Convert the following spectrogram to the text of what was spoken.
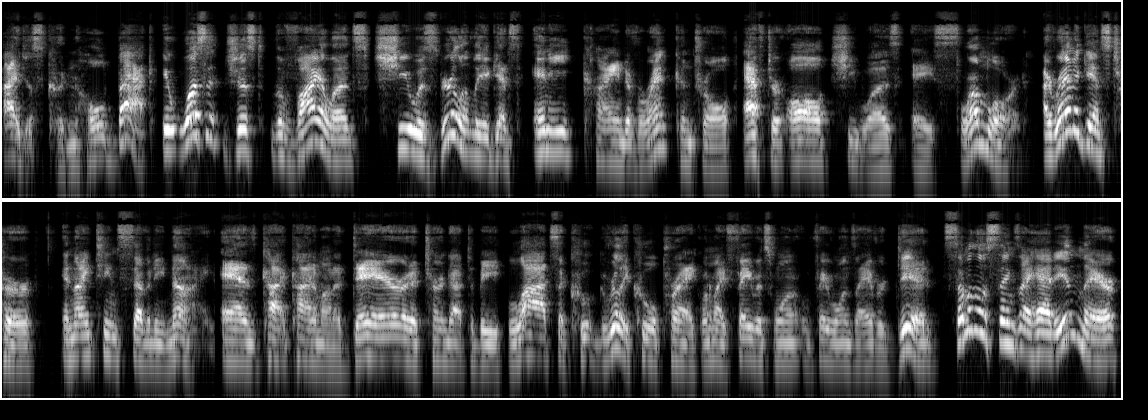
I just couldn't hold back. It wasn't just the violence, she was virulently against any kind of rent control. After all, she was a slumlord. I ran against her in 1979 and kind of on a dare and it turned out to be lots of cool really cool prank one of my favorites one favorite ones i ever did. Some of those things i had in there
